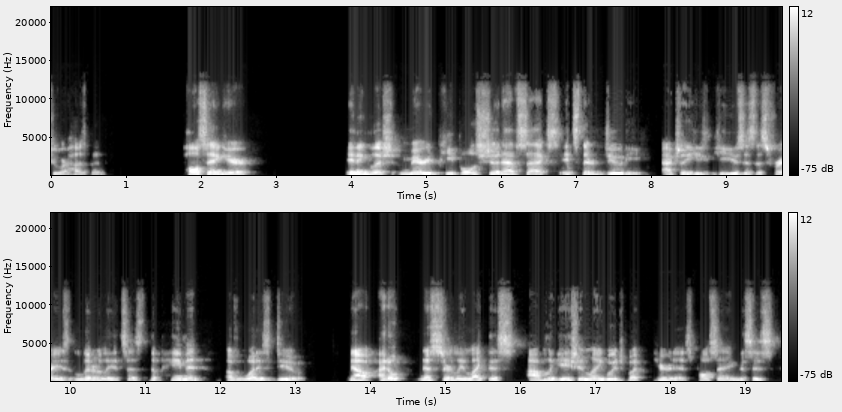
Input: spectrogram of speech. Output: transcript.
to her husband. Paul's saying here, in English, married people should have sex. It's their duty. Actually, he, he uses this phrase literally, it says, the payment of what is due. Now, I don't necessarily like this obligation language, but here it is. Paul saying this is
